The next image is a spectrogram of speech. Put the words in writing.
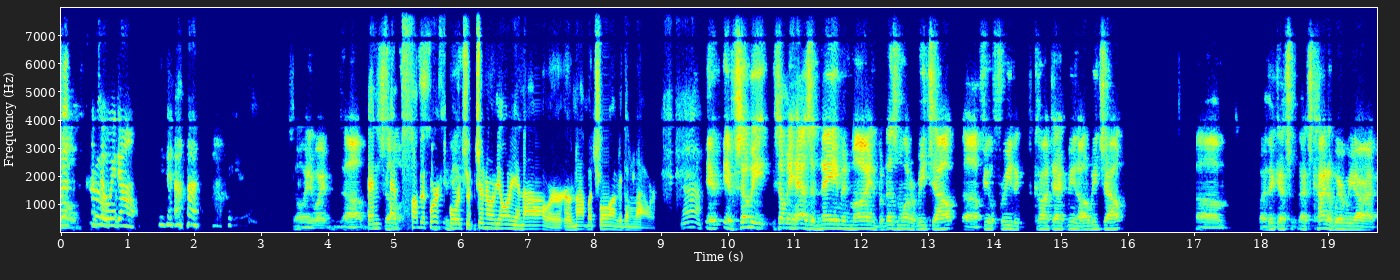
that's so, Until we don't. so anyway, uh. And, so- and public works boards are generally only an hour or not much longer than an hour. Ah, If, if somebody, somebody has a name in mind but doesn't want to reach out, uh, feel free to contact me and I'll reach out. Um, I think that's, that's kind of where we are.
